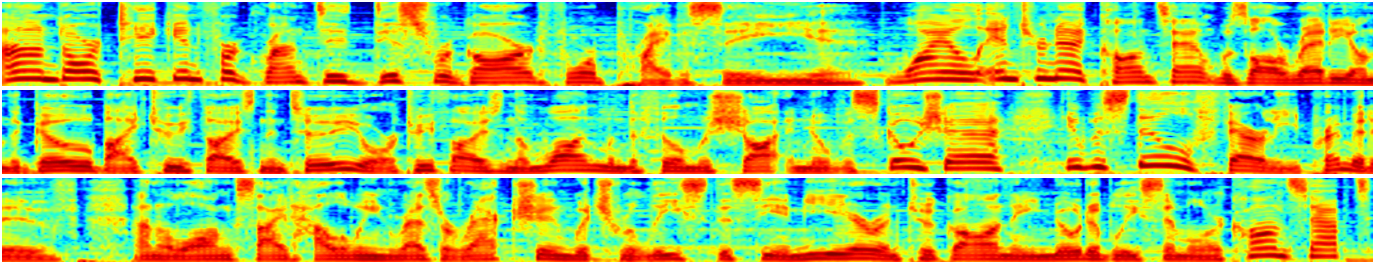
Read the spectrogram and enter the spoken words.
and our taken for granted disregard for privacy. While internet content was already on the go by 2002 or 2001 when the film was shot in Nova Scotia, it was still fairly primitive, and alongside Halloween Resurrection, which released the same year and took on a notably similar concept,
